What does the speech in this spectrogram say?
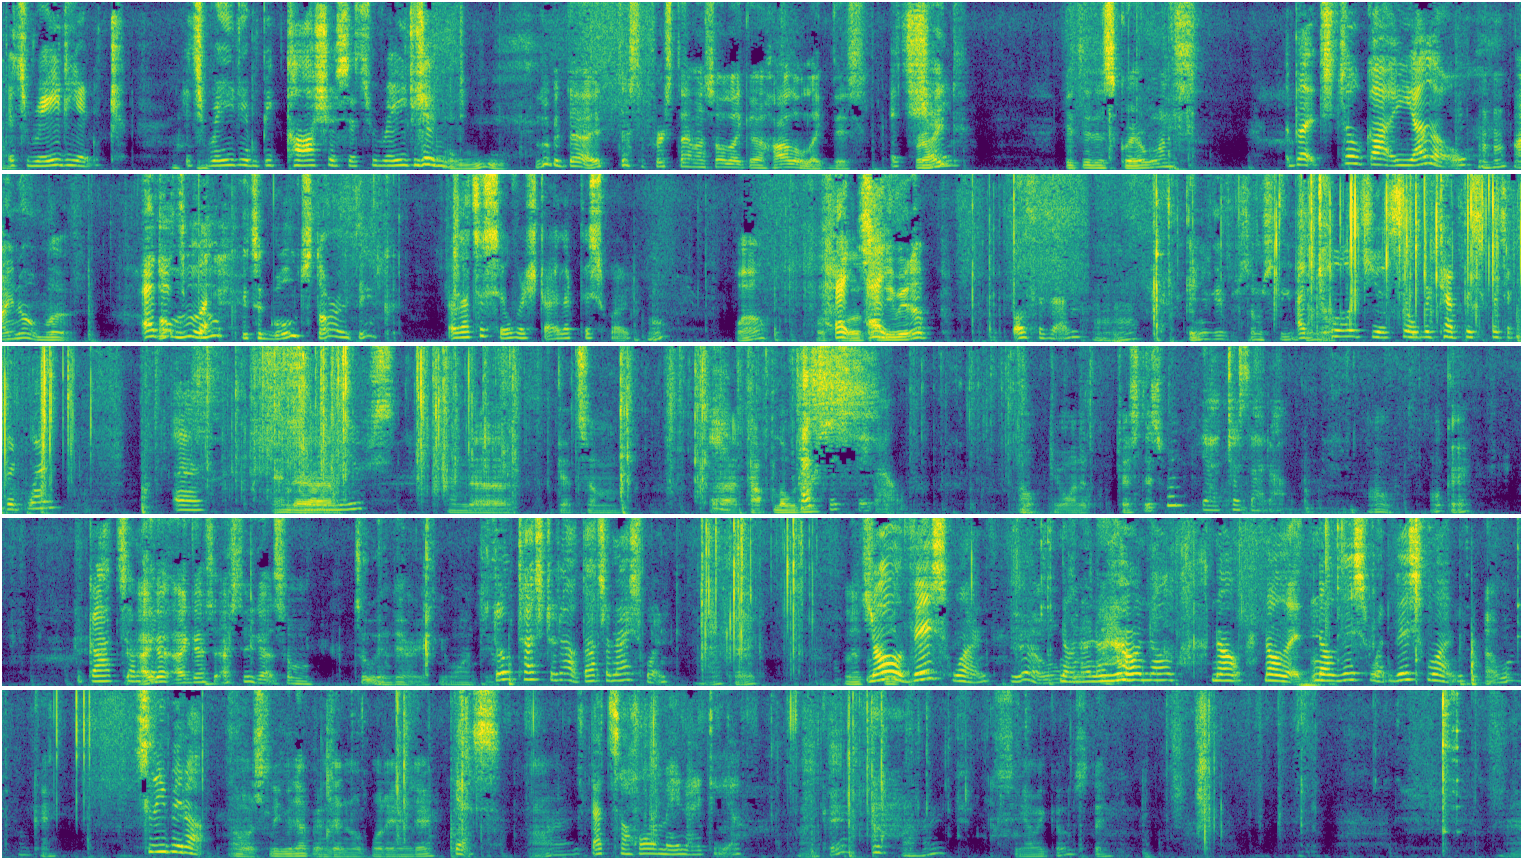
It's radiant. It's radiant. Be cautious. It's radiant. Ooh, look at that. It, that's the first time I saw like a hollow like this. It's Right? shiny. Is it the square ones? But it's still got yellow. Uh-huh. I know, but And oh it's look, but look, it's a gold star, I think. oh, that's a silver star. Like this one. Well, let's, Hey, let's hey. leave it up. Both of them. Can you give some sleeves? I told you Silver Tempest was a good one. Uh, and uh, leaves. and uh, get some uh, top Test this loaders. thing out. Oh, you want to test this one? Yeah, test that out. Oh, okay. Got something. I got, I guess, I still got some two in there if you want to. Still test it out. That's a nice one. Okay. Let's No, put- this one. yeah. we'll No, no, no, no, no, no, no, no, this one, this one. That one? Okay. Sleeve it up. Oh, let's it up and then we'll put it in there. Yes, Alright. that's the whole main idea. Okay. Mm. Alright. See how it goes then. Ah,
